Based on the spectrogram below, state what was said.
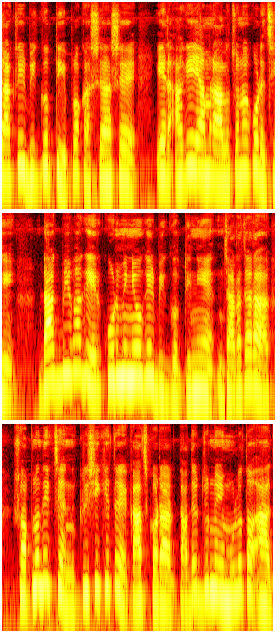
চাকরির বিজ্ঞপ্তি প্রকাশ্যে আসে। এর আগেই আমরা আলোচনা করেছি ডাক বিভাগের কর্মী নিয়োগের বিজ্ঞপ্তি নিয়ে। যারা যারা স্বপ্ন দেখছেন কৃষিক্ষেত্রে কাজ করার, তাদের জন্যই মূলত আজ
